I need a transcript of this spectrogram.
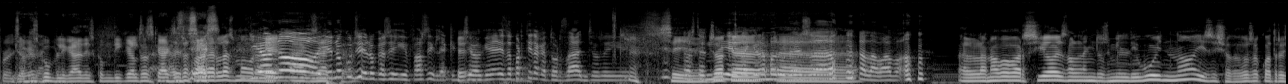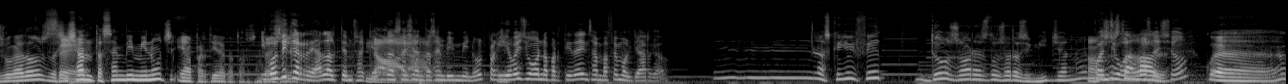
però el joc és Exacte. complicat. És com dir que els escacs Has de és saber-les moure. Jo no, Exacte. jo no considero que sigui fàcil aquest Eh. joc, eh? és a partir de 14 anys, o sigui, Sí, estem el joc, dient aquí una eh, maduresa elevada. La nova versió és de l'any 2018, no? I és això, de 2 a 4 jugadors, de Sí. 60 a 120 minuts i a partir de 14. I vols dir que és real el temps aquest No, de no, 60-120 minuts? Perquè jo vaig jugar una partida i em va fer molt llarga. Mm, les que jo he fet, dues hores, dues hores i mitja, no? Ah. Quants està jugadors, això? Eh,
